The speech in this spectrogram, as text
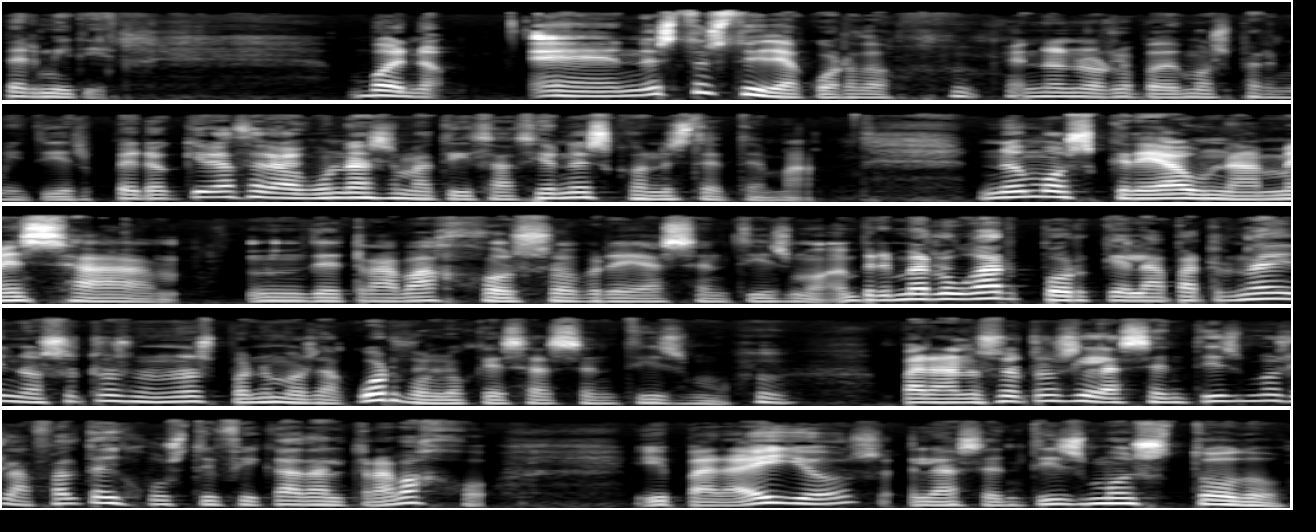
permitir. Bueno, en esto estoy de acuerdo, que no nos lo podemos permitir, pero quiero hacer algunas matizaciones con este tema. No hemos creado una mesa de trabajo sobre asentismo. En primer lugar, porque la patronal y nosotros no nos ponemos de acuerdo en lo que es asentismo. Hmm. Para nosotros el asentismo es la falta injustificada al trabajo y para ellos el asentismo es todo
